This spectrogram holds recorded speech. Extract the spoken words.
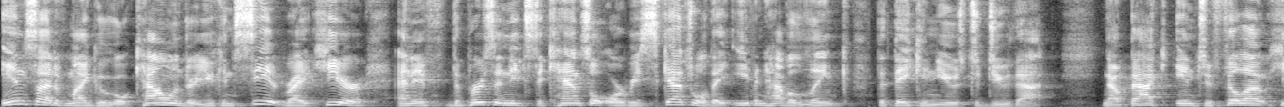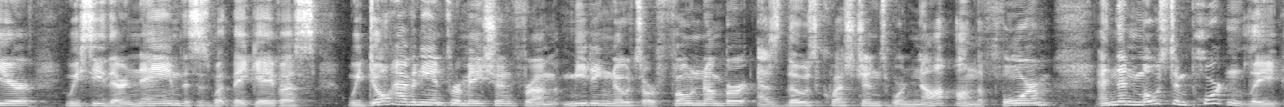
inside of my Google Calendar. You can see it right here. And if the person needs to cancel or reschedule, schedule, they even have a link that they can use to do that. Now back into Fillout here, we see their name. This is what they gave us. We don't have any information from meeting notes or phone number as those questions were not on the form. And then most importantly,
